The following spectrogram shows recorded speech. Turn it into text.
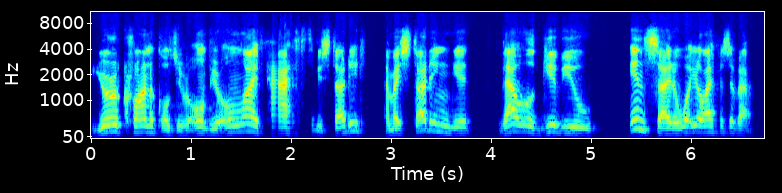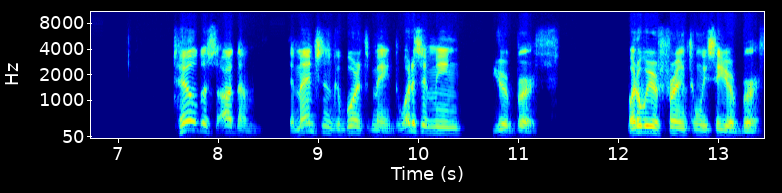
your chronicles, your own your own life has to be studied, and by studying it, that will give you insight of what your life is about. Tildus Adam, the mention Geburt main. What does it mean, your birth? What are we referring to when we say your birth?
